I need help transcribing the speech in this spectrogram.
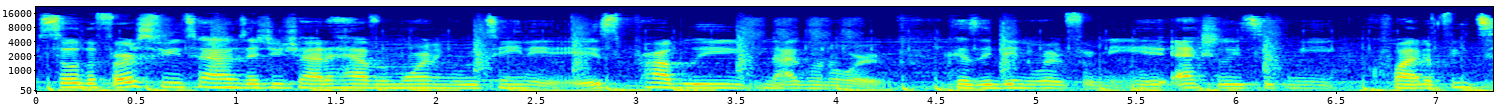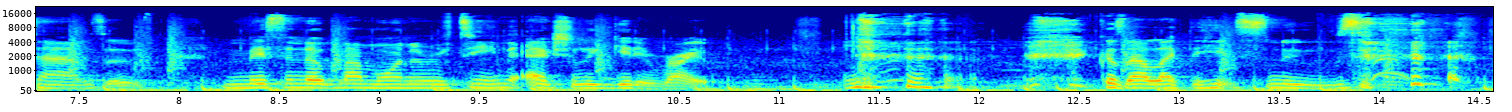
So, the first few times that you try to have a morning routine, it's probably not going to work because it didn't work for me. It actually took me quite a few times of messing up my morning routine to actually get it right. Cuz I like to hit snooze.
